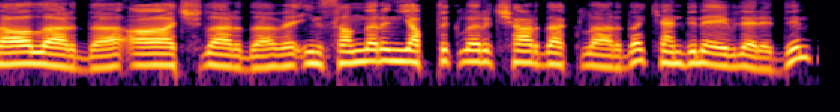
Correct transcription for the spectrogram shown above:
Dağlarda, ağaçlarda ve insanların yaptıkları çardaklarda kendine evler edin.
